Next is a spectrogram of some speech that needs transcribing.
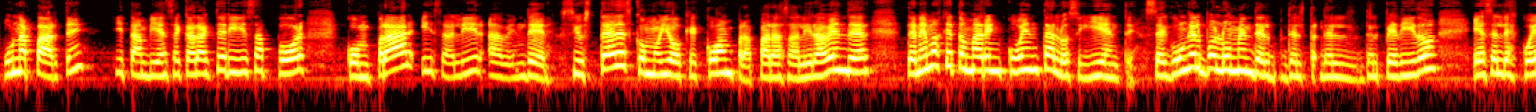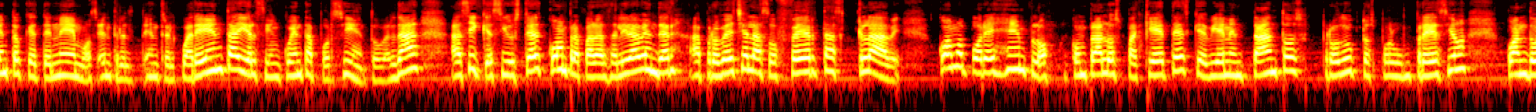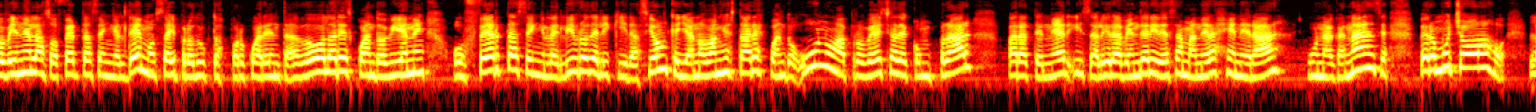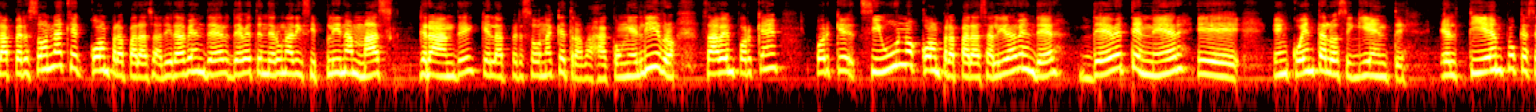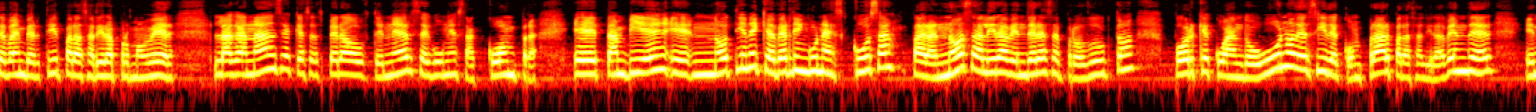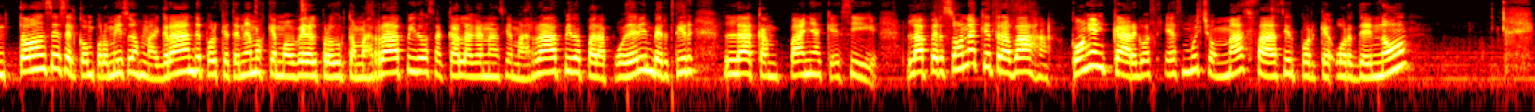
una parte, y también se caracteriza por comprar y salir a vender. Si ustedes como yo que compra para salir a vender, tenemos que tomar en cuenta lo siguiente. Según el volumen del, pedido, es el descuento que tenemos entre el, entre el 40 y el 50%, ¿verdad? Así que si usted compra para salir a vender, aproveche las ofertas clave como por ejemplo comprar los paquetes que vienen tantos productos por un precio, cuando vienen las ofertas en el demo, hay productos por 40 dólares, cuando vienen ofertas en el libro de liquidación que ya no van a estar, es cuando uno aprovecha de comprar para tener y salir a vender y de esa manera generar una ganancia. Pero mucho ojo, la persona que compra para salir a vender debe tener una disciplina más grande que la persona que trabaja con el libro. ¿Saben por qué? Porque si uno compra para salir a vender, debe tener eh, en cuenta lo siguiente el tiempo que se va a invertir para salir a promover, la ganancia que se espera obtener según esa compra. Eh, también eh, no tiene que haber ninguna excusa para no salir a vender ese producto, porque cuando uno decide comprar para salir a vender, entonces el compromiso es más grande porque tenemos que mover el producto más rápido, sacar la ganancia más rápido para poder invertir la campaña que sigue. La persona que trabaja con encargos es mucho más fácil porque ordenó,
